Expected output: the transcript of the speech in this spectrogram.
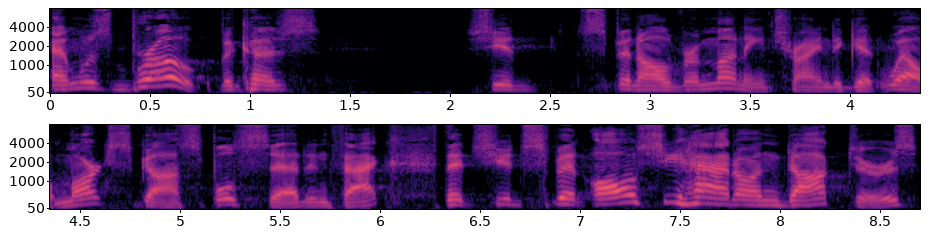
and was broke because she had spent all of her money trying to get well. Mark's gospel said, in fact, that she had spent all she had on doctors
